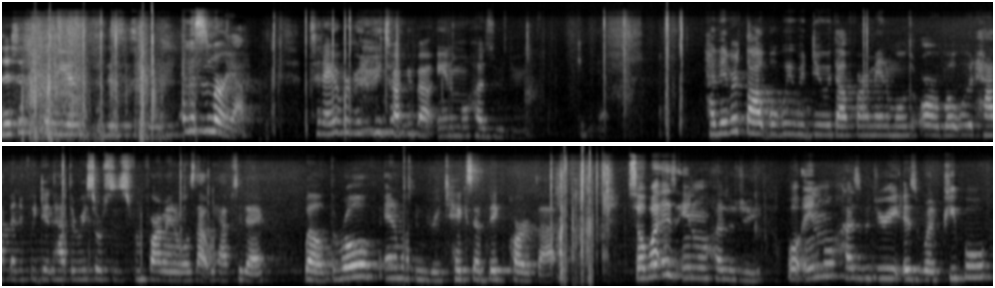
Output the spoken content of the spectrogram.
This is Kalia. This is Katie. And this is Maria. Today we're going to be talking about animal husbandry. Have you ever thought what we would do without farm animals or what would happen if we didn't have the resources from farm animals that we have today? Well, the role of animal husbandry takes a big part of that. So, what is animal husbandry? Well, animal husbandry is when people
